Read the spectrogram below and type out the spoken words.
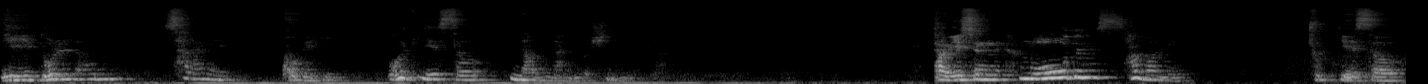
이 놀라운 사랑의 고백이 어디에서 나온다는 것입니까? 다윗은 모든 상황에 주께서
